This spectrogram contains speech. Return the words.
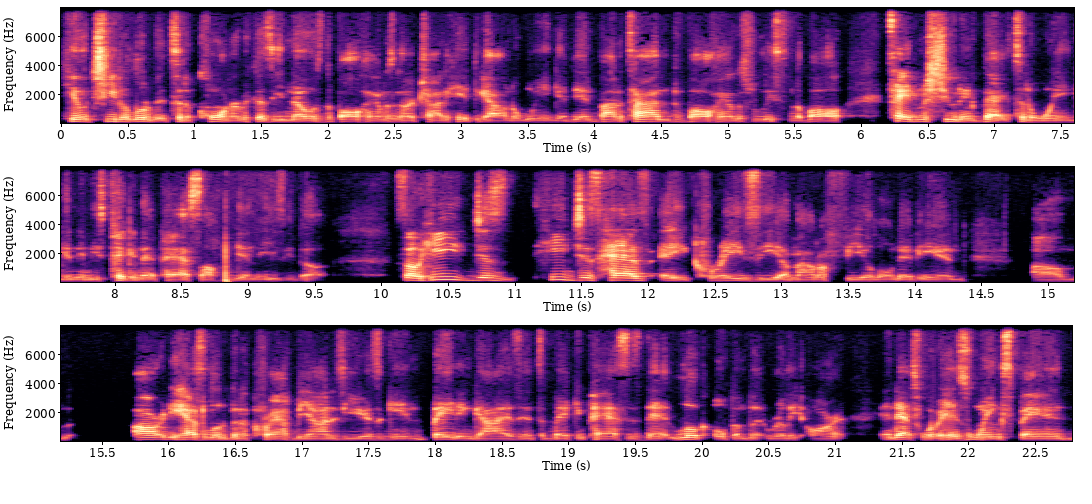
he'll cheat a little bit to the corner because he knows the ball handler is going to try to hit the guy on the wing. And then by the time the ball handler's releasing the ball, Tatum's shooting back to the wing, and then he's picking that pass off and getting an easy dunk. So he just he just has a crazy amount of feel on that end. Um, already has a little bit of craft beyond his years. Again, baiting guys into making passes that look open but really aren't, and that's where his wingspan,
